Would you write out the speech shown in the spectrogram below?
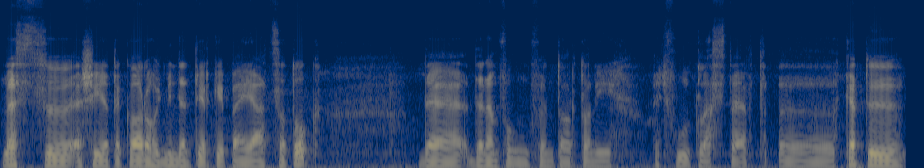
lesz esélyetek arra, hogy minden térképen játszatok, de, de nem fogunk fenntartani egy full clustert. Kettő,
